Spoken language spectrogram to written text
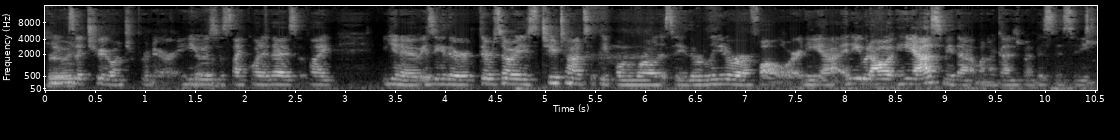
He Really? was a true entrepreneur. He Yeah. was just like one of those like, you know, is either there's always two types of people in the world. It's either a leader or a follower. And he uh, and he would all he asked me that when I got into my business, and he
